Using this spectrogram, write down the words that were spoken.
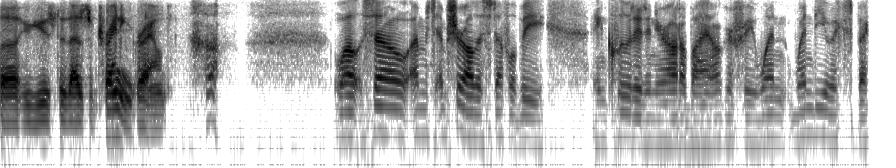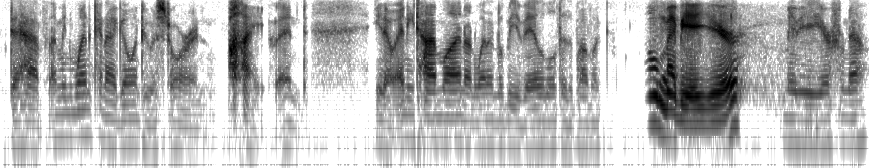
uh, who used it as a training ground. Huh. Well, so I'm I'm sure all this stuff will be included in your autobiography. When when do you expect to have? I mean, when can I go into a store and buy and you know, any timeline on when it'll be available to the public? Oh, maybe a year. Maybe a year from now.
